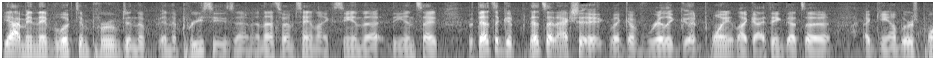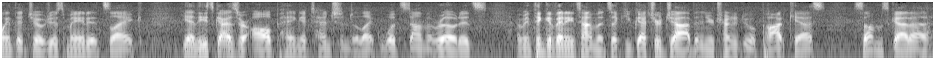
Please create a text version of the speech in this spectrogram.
Yeah, I mean they've looked improved in the in the preseason, and that's what I'm saying. Like seeing the the insight, but that's a good. That's an actually like a really good point. Like I think that's a a gambler's point that Joe just made. It's like, yeah, these guys are all paying attention to like what's down the road. It's. I mean, think of any time it's like you've got your job and then you're trying to do a podcast. Something's gotta,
